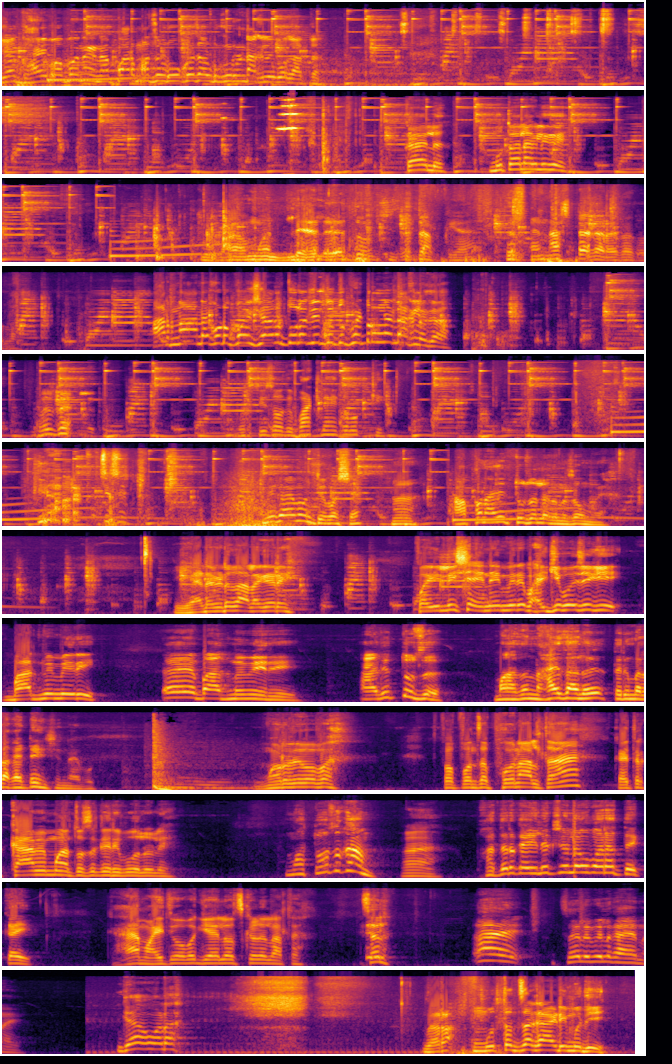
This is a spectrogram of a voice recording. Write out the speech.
या घाई बाबा नाही ना पार माझं डोकं आउट करून टाकले बघ आता. काय आलं? मुता लागली काय? तुला म्हणलेलं दोनशेचं टाकूया तर नाश्ता करायचा तुला. अरे नानाकडून पैसे आले तुला दिले तू पेट्रोल नाही टाकलं का? बस झालं. बरं ती जाऊ दे बाटली आहे का बघ की. मी काय म्हणते बशा आपण आधी तुझं लग्न जाऊया याडविड झाला का रे? पहिली शाही नाही मेरी भाई की बजेगी. बाद में मेरी. ए बाद में मेरी. आधी तुझं. माझं नाही झालं तरी मला काय टेन्शन नाही बघ. मरू दे बाबा. पप्पांचा फोन आलता काहीतरी काम आहे महत्वाचं घरी बोलवलंय. महत्वाचं काम? हा. फादर काय इलेक्शनला उभा राहते काय काय माहिती बाबा गेलोच कळलं आता. चल. आय चल बिल काय नाही. घ्या वडा. जरा मुतत जा गाडीमध्ये.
